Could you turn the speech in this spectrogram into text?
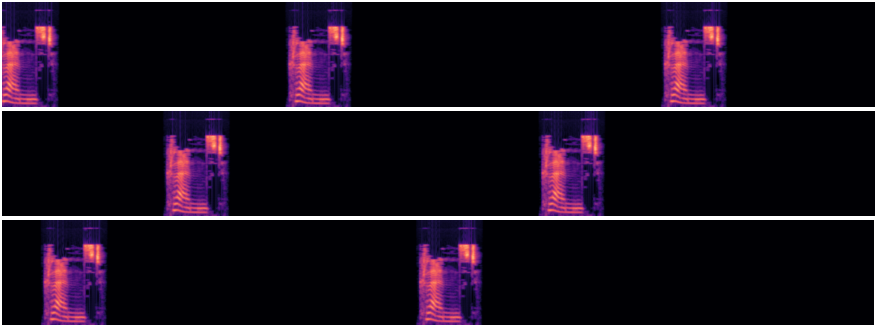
cleansed. Cleansed. Cleansed. Cleansed. Cleansed. Cleansed. Cleansed.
